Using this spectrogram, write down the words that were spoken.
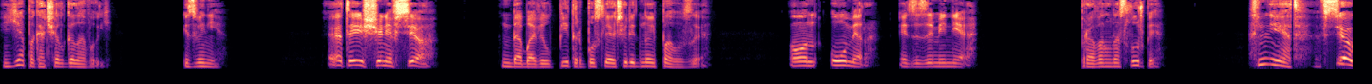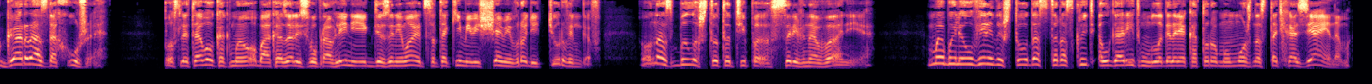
Я покачал головой. «Извини». «Это еще не все», — добавил Питер после очередной паузы. «Он умер из-за меня». «Провал на службе?» «Нет, все гораздо хуже. После того, как мы оба оказались в управлении, где занимаются такими вещами вроде тюрвингов, у нас было что-то типа соревнования. Мы были уверены, что удастся раскрыть алгоритм, благодаря которому можно стать хозяином,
